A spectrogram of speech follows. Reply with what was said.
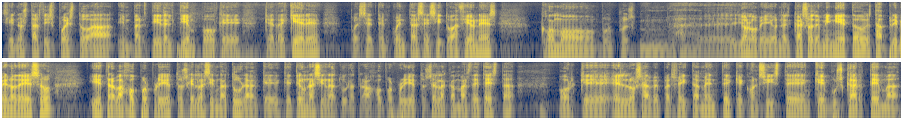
si no estás dispuesto a invertir el tiempo que, requiere, pues eh, te encuentras en situaciones como, pues mm, eh, yo lo veo en el caso de mi nieto, está primero de eso, y trabajo por proyectos, que es la asignatura, que, que, tiene una asignatura, trabajo por proyectos, es la que más detesta, porque él lo sabe perfectamente, que consiste en que buscar tema,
